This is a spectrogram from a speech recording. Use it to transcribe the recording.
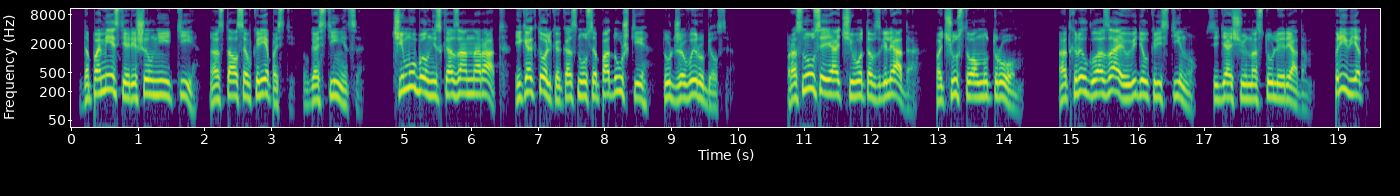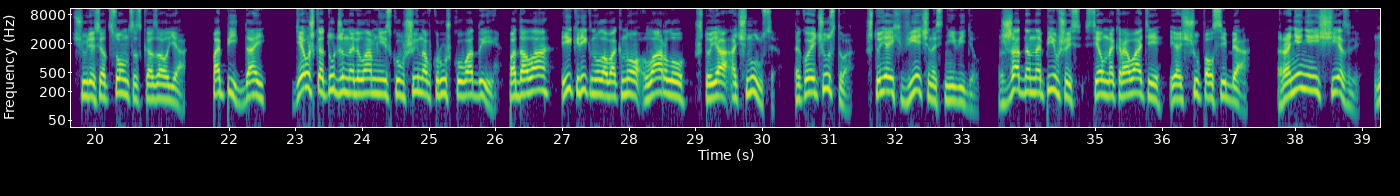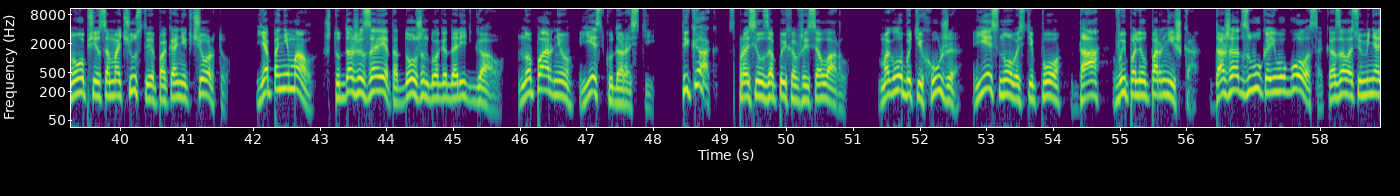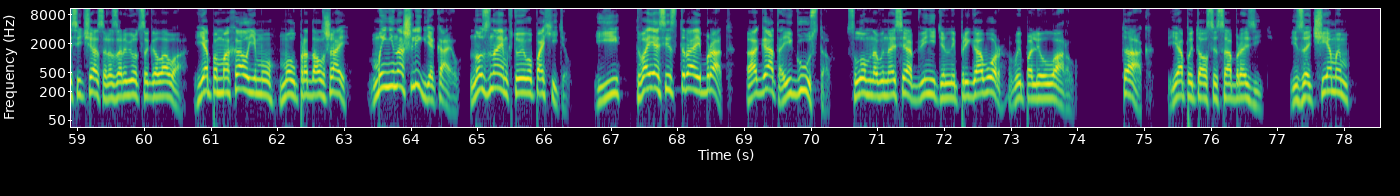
До поместья решил не идти, остался в крепости, в гостинице. Чему был несказанно рад, и как только коснулся подушки, тут же вырубился. Проснулся я от чего-то взгляда, почувствовал нутром. Открыл глаза и увидел Кристину, сидящую на стуле рядом. «Привет!» — щурясь от солнца, сказал я. «Попить дай!» Девушка тут же налила мне из кувшина в кружку воды, подала и крикнула в окно Ларлу, что я очнулся. Такое чувство, что я их вечность не видел. Жадно напившись, сел на кровати и ощупал себя. Ранения исчезли, но общее самочувствие пока не к черту. Я понимал, что даже за это должен благодарить Гао. Но парню есть куда расти. «Ты как?» — спросил запыхавшийся Ларл. «Могло быть и хуже», есть новости по «да», выпалил парнишка. Даже от звука его голоса, казалось, у меня сейчас разорвется голова. Я помахал ему, мол, продолжай. Мы не нашли, где Кайл, но знаем, кто его похитил. И твоя сестра и брат, Агата и Густав. Словно вынося обвинительный приговор, выпалил Ларл. Так, я пытался сообразить. И зачем им?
